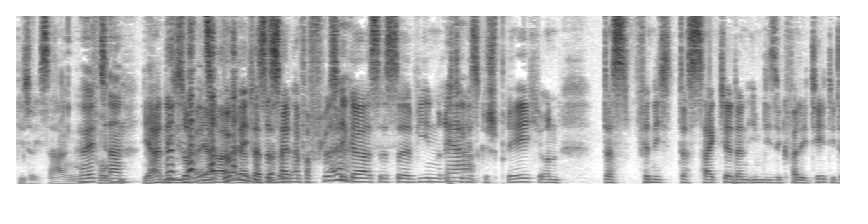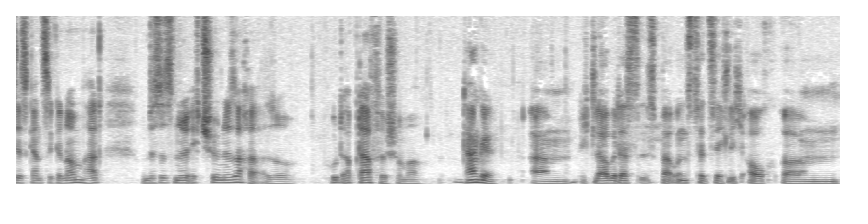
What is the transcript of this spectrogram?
wie soll ich sagen? Hölzern. Ja, nicht so hölzern, Ja, wirklich. ja, das, das- ist halt einfach flüssiger. Es ist äh, wie ein richtiges Ja. Gespräch und das finde ich, das zeigt ja dann eben diese Qualität, die das Ganze genommen hat. Und das ist eine echt schöne Sache. Also Hut ab dafür schon mal. Danke. Ähm, ich glaube, das ist bei uns tatsächlich auch, ähm,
